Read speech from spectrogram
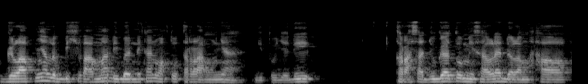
gelapnya lebih lama dibandingkan waktu terangnya gitu. Jadi kerasa juga tuh misalnya dalam hal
